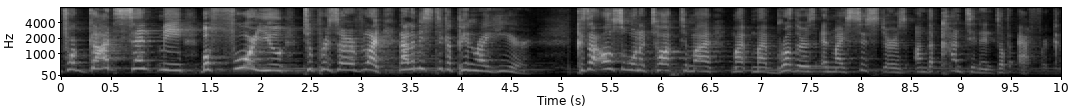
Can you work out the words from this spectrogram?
For God sent me before you to preserve life. Now, let me stick a pin right here because I also want to talk to my, my, my brothers and my sisters on the continent of Africa,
